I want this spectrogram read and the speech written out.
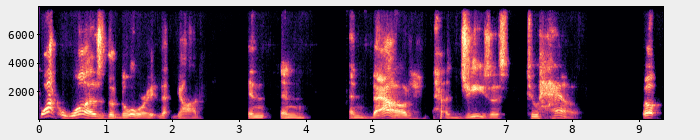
what was the glory that God in, in, endowed Jesus to have? Well,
